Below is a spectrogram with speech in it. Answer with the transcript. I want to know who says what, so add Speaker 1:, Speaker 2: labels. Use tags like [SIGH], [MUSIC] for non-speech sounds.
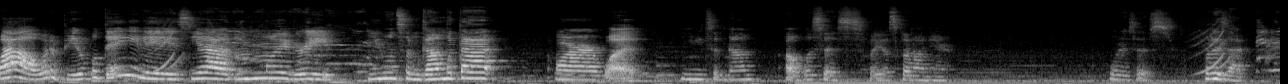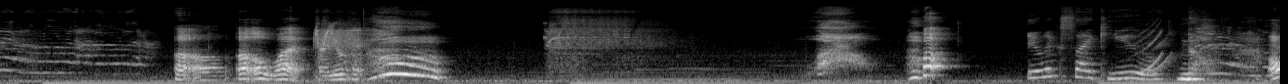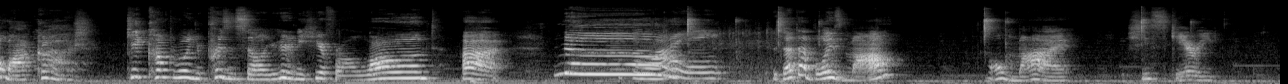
Speaker 1: Wow, what a beautiful day it is. Yeah, mm I agree. You want some gum with that? Or what? You need some gum? Oh, what's this? Wait, what's going on here? What is this? What is that? Uh-oh. Uh-oh, what? Are you okay? [GASPS] wow. Oh, [GASPS]
Speaker 2: It looks like you.
Speaker 1: no. Oh my gosh. Get comfortable in your prison cell. You're going to be here for a long time. No.
Speaker 2: Why?
Speaker 1: Is that that boy's mom? Oh my. She's scary.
